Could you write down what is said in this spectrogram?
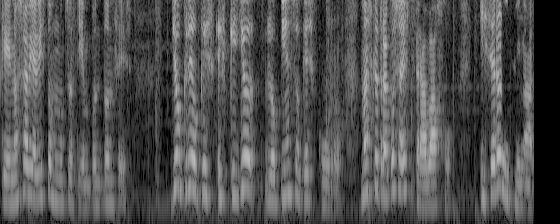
que no se había visto mucho tiempo. Entonces, yo creo que es, es que yo lo pienso que es curro. Más que otra cosa es trabajo y ser original.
